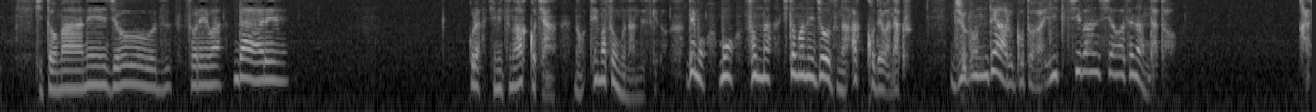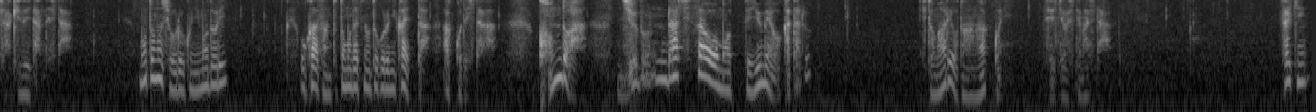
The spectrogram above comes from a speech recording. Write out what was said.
人真似上手。それは誰？これは秘密のアッコちゃんのテーマソングなんですけど。でももうそんな人真似上手なアッコではなく自分であることが一番幸せなんだと。彼女は気づいたんでした。元の小6に戻りお母さんと友達のところに帰ったアッコでしたが今度は自分らしさを持って夢を語る。一回り大人のアッコに成長してました。最近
